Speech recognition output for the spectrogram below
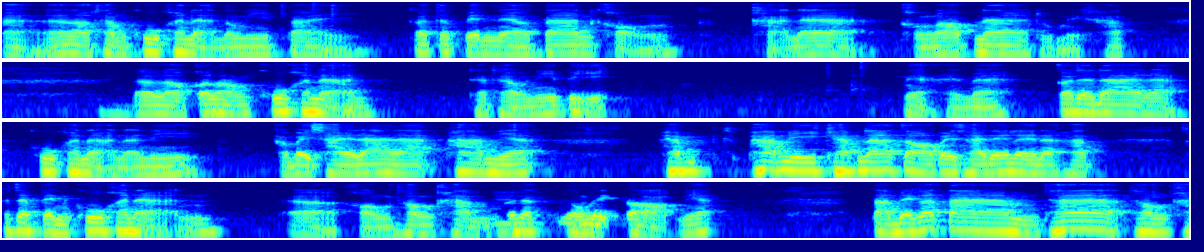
อ่า แล้วเราทำคู่ขนานตรงนี้ไป ก็จะเป็นแนวต้านของขาหน้าของรอบหน้าถูกไหมครับ แล้วเราก็ลองคู่ขนานแถวๆนี้ไปอีก เนี่ยเห็นไหมก็จะได้ละคู่ขนานอันนี้ เอาไปใช้ได้ละภาพเนี้ยภาพภาพนี้แคปหน้าจอไปใช้ได้เลยนะครับ ก็จะเป็นคู่ขนานเอ่อของทองคำก็จะลงในกรอบเนี้ยตามใดก็ตาม ถ้าทองค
